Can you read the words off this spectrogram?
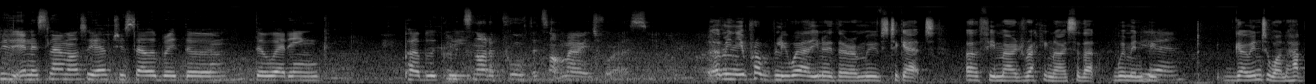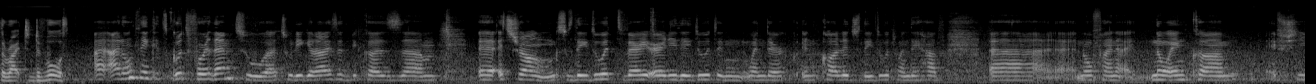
in Islam also you have to celebrate the the wedding publicly. It's not approved. It's not marriage for us. You know? I mean, you're probably aware. You know, there are moves to get Urfi marriage recognised so that women who Yeah. go into one have the right to divorce. I, I don't think it's good for them to uh, to legalize it because um, uh, it's wrong. So they do it very early. They do it in, when they're in college. They do it when they have uh, no fina- no income. If she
